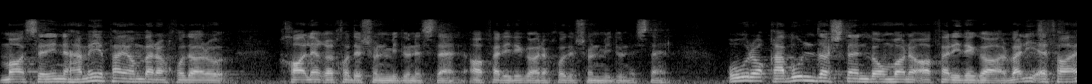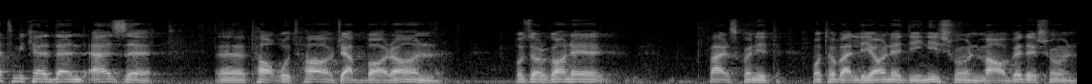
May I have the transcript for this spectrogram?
ماسرین همه پیامبران خدا رو خالق خودشون می‌دونستن آفریدگار خودشون می‌دونستن. او را قبول داشتن به عنوان آفریدگار ولی اطاعت می‌کردند از تاقوت ها جباران بزرگان فرض کنید متولیان دینیشون معابدشون.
